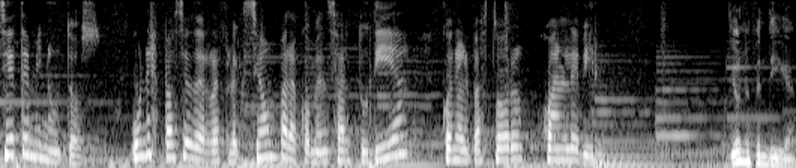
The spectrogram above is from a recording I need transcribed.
Siete minutos, un espacio de reflexión para comenzar tu día con el pastor Juan Leville. Dios les bendiga.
